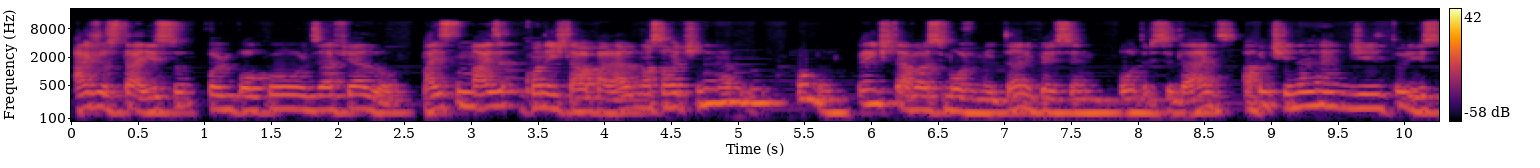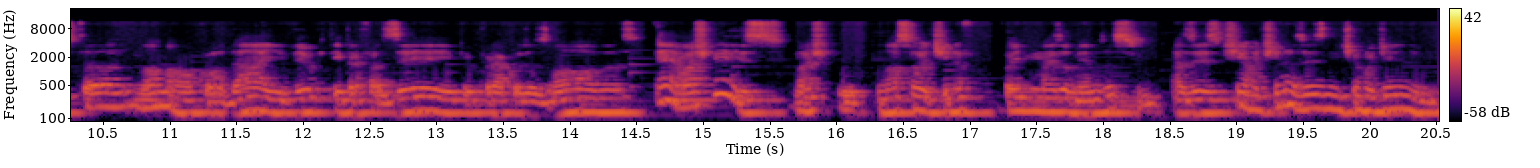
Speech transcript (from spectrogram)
ajustar isso foi um pouco desafiador. Mas mais, quando quando a gente estava parado, nossa rotina era comum. A gente estava se movimentando e conhecendo outras cidades, a rotina de turista normal, acordar e ver o que tem para fazer e procurar coisas novas. É, eu acho que é isso. Eu acho que nossa rotina foi mais ou menos assim. Às vezes tinha rotina, às vezes não tinha rotina nenhuma.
